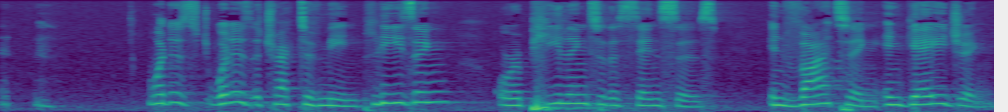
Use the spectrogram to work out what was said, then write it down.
what, is, what does attractive mean? Pleasing or appealing to the senses, inviting, engaging,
